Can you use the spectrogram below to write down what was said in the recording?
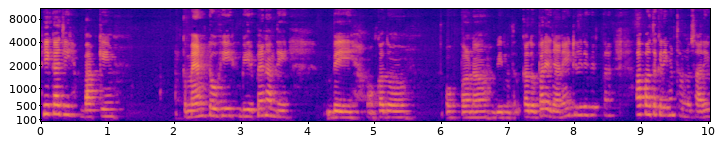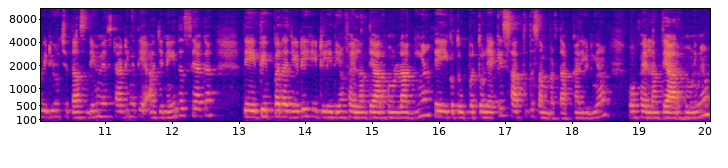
ਠੀਕ ਆ ਜੀ, ਬਾਕੀ ਕਮੈਂਟ ਉਹੀ ਵੀਰ ਭੈਣਾਂ ਦੇ ਵੀ ਉਹ ਕਦੋਂ ਓਪਨ ਵੀ ਮਤਲਬ ਕਦੋਂ ਭਰੇ ਜਾਣੇ ਇਟਲੀ ਦੇ ਪੇਪਰ ਆਪਾਂ ਤਕਰੀਬਨ ਤੁਹਾਨੂੰ ਸਾਰੀ ਵੀਡੀਓ 'ਚ ਦੱਸਦੇ ਹੁੰਦੇ ਸਟਾਰਟਿੰਗ ਤੇ ਅੱਜ ਨਹੀਂ ਦੱਸਿਆਗਾ। ਤੇ ਪੇਪਰ ਆ ਜਿਹੜੇ ਇਟਲੀ ਦੀਆਂ ਫਾਈਲਾਂ ਤਿਆਰ ਹੋਣ ਲੱਗ ਗਈਆਂ ਤੇ 1 ਅਕਤੂਬਰ ਤੋਂ ਲੈ ਕੇ 7 ਦਸੰਬਰ ਤੱਕ ਆ ਜਿਹੜੀਆਂ, ਉਹ ਫਾਈਲਾਂ ਤਿਆਰ ਹੋਣੀਆਂ।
